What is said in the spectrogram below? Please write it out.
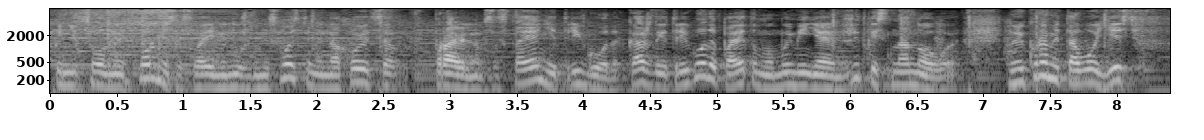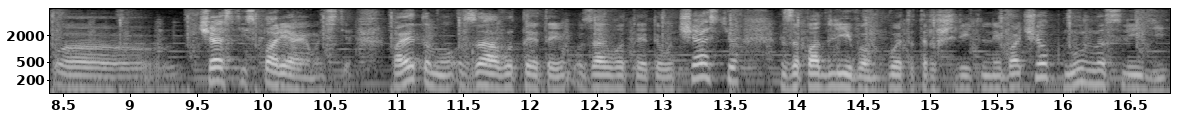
в кондиционной форме со своими нужными свойствами находится в правильном состоянии 3 года. Каждые 3 года, поэтому мы меняем жидкость на новую. Ну и кроме того, есть э, часть испаряемости. Поэтому за вот, этой, за вот этой вот частью, за подливом в этот расширительный бачок нужно следить.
